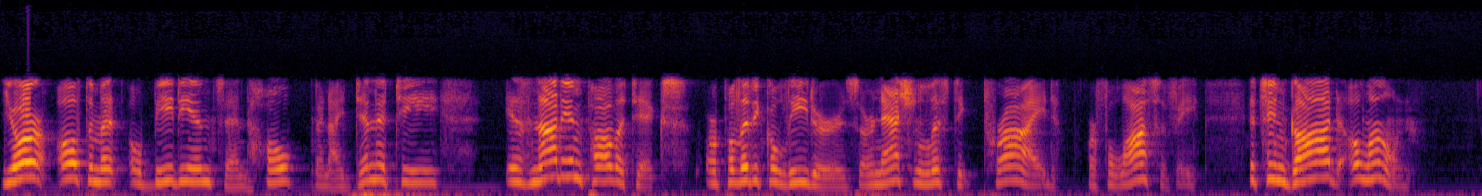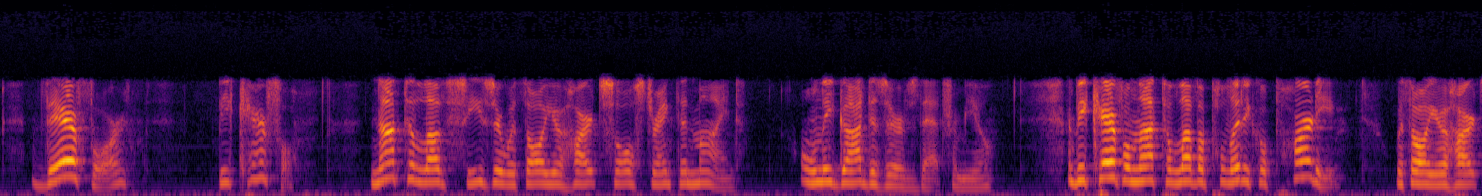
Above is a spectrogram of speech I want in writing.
Your ultimate obedience and hope and identity is not in politics or political leaders or nationalistic pride or philosophy. It's in God alone. Therefore, be careful not to love Caesar with all your heart, soul, strength, and mind. Only God deserves that from you. And be careful not to love a political party with all your heart,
